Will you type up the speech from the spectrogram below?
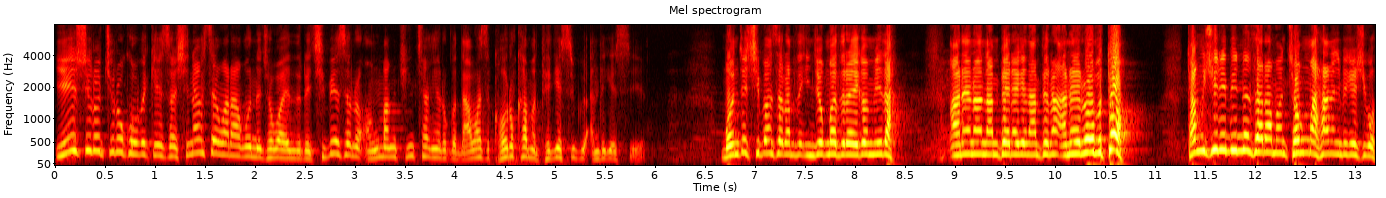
예수를 주로 고백해서 신앙생활하고 있는 저와 여러분들이 집에서는 엉망진창 해 놓고 나와서 거룩하면 되겠어요? 안 되겠어요? 먼저 집안 사람들 인정받으라 이겁니다. 아내는 남편에게 남편은 아내로부터 당신이 믿는 사람은 정말 하나님이 계시고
